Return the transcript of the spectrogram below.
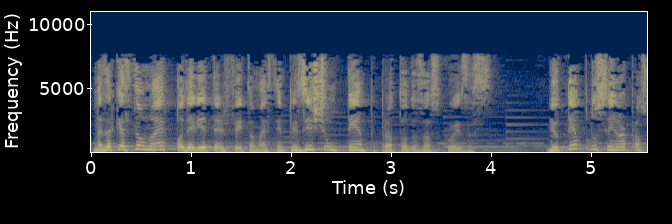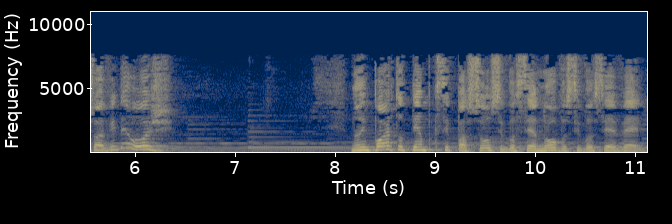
Mas a questão não é que poderia ter feito há mais tempo. Existe um tempo para todas as coisas. E o tempo do Senhor para a sua vida é hoje. Não importa o tempo que se passou, se você é novo, se você é velho.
